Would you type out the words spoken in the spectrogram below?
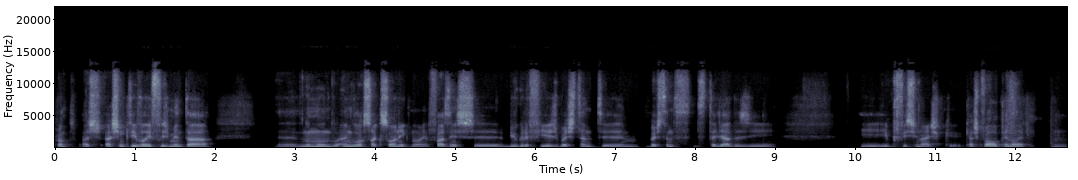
pronto, acho, acho incrível e felizmente há no mundo anglo-saxónico, não é? Fazem-se biografias bastante, bastante detalhadas e, e, e profissionais que, que, acho que vale a pena ler. Uhum.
